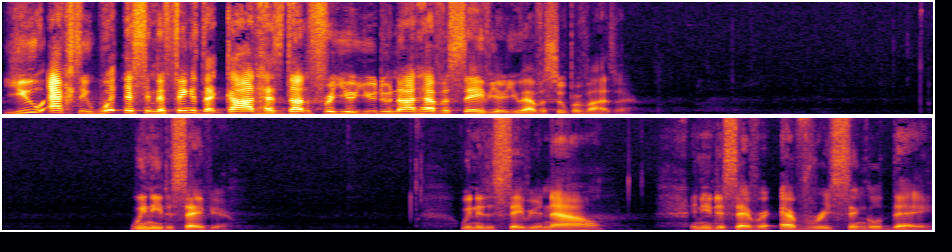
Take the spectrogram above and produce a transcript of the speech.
you actually witnessing the things that God has done for you, you do not have a Savior, you have a supervisor. We need a Savior. We need a Savior now, and you need a Savior every single day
